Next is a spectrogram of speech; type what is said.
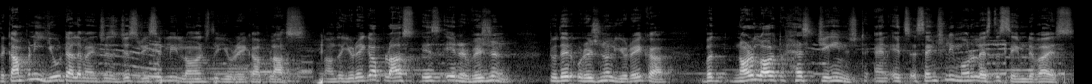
The company Yu Televentures just recently launched the Yureka Plus. Now the Yureka Plus is a revision to their original Yureka, but not a lot has changed and it's essentially more or less the same device.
